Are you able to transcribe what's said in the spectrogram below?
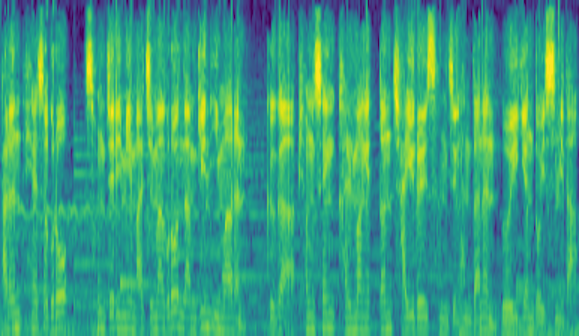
다른 해석으로 송재림이 마지막으로 남긴 이 말은 그가 평생 갈망했던 자유를 상징한다는 의견도 있습니다.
